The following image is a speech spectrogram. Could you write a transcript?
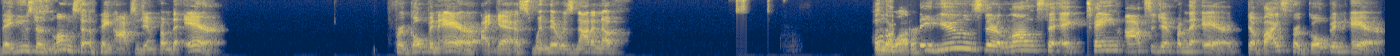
they use their lungs to obtain oxygen from the air. For gulping air, I guess, when there was not enough in the water. They use their lungs to obtain oxygen from the air. Device for gulping air.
